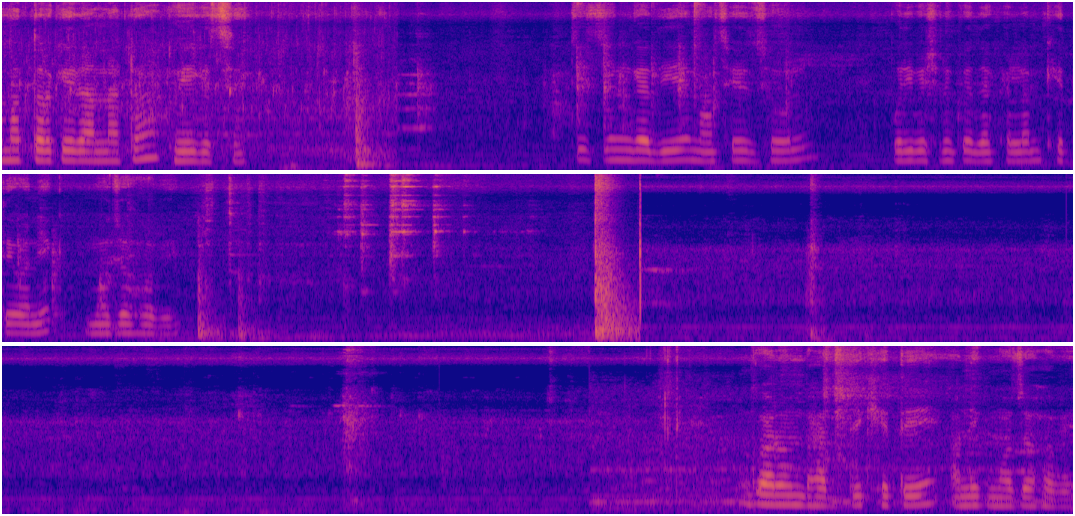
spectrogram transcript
আমার তরকারি রান্নাটা হয়ে গেছে। চিচিঙ্গা দিয়ে মাছের ঝোল পরিবেশন করে দেখালাম, খেতে অনেক মজা হবে। গরম ভাত দিয়ে খেতে অনেক মজা হবে।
